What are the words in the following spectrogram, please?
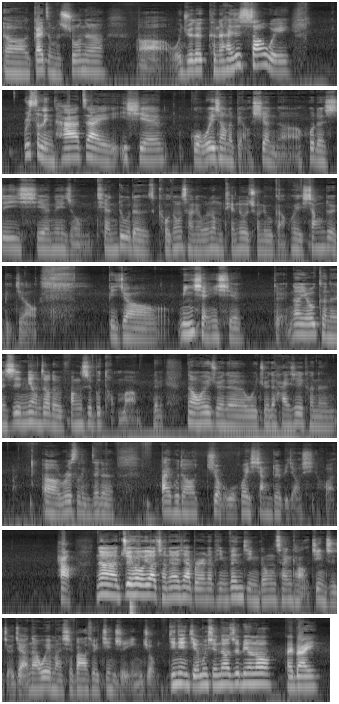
呃，该怎么说呢？啊、我觉得可能还是稍微 Riesling 它在一些果味上的表现呢，或者是一些那种甜度的口中残留的那种甜度的存留感，会相对比较比较明显一些。对，那有可能是酿造的方式不同嘛？对，那我会觉得，我觉得还是可能，呃，Riesling 这个白葡萄酒我会相对比较喜欢。好，那最后要强调一下，本人的评分仅供参考，禁止酒驾。那未满十八岁禁止饮酒。今天节目先到这边喽，拜拜。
